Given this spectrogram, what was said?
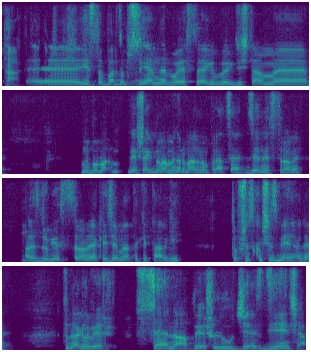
Tak. E, oczywiście, jest to bardzo przyjemne, bo jest to jakby gdzieś tam, e, no bo ma, wiesz, jakby mamy normalną pracę z jednej strony, ale z drugiej strony, jak jedziemy na takie targi, to wszystko się zmienia, nie? To nagle, wiesz, scena, wiesz, ludzie, zdjęcia,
